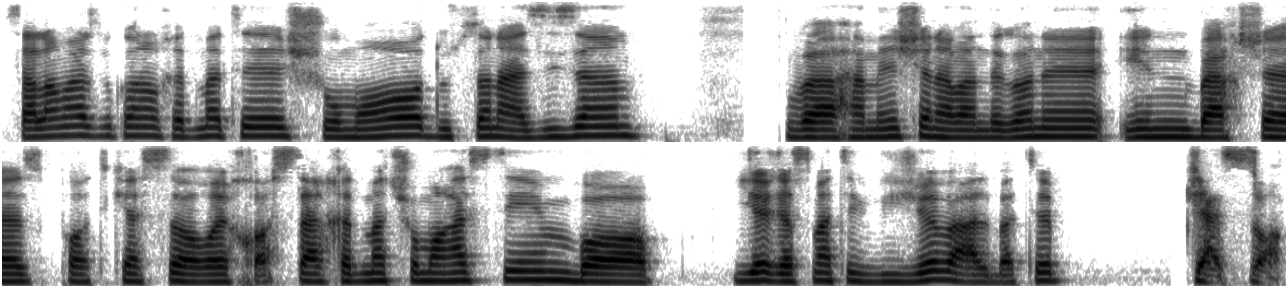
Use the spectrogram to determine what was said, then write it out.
سلام عرض می‌کنم خدمت شما دوستان عزیزم. و همه شنوندگان این بخش از پادکست آقای خاص در خدمت شما هستیم با یه قسمت ویژه و البته جذاب.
